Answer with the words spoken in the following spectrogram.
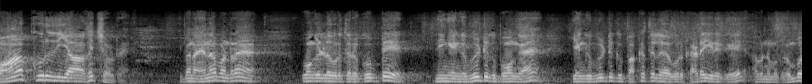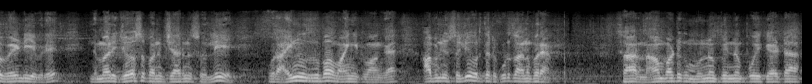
வாக்குறுதியாக சொல்றார். இப்போ நான் என்ன பண்ணுறேன் உங்களில் ஒருத்தரை கூப்பிட்டு நீங்கள் எங்கள் வீட்டுக்கு போங்க எங்கள் வீட்டுக்கு பக்கத்தில் ஒரு கடை இருக்குது அவர் நமக்கு ரொம்ப வேண்டியவர். இந்த மாதிரி ஜோசப் அனுப்பிச்சாருன்னு சொல்லி ஒரு ஐநூறுரூபா வாங்கிட்டு வாங்க அப்படின்னு சொல்லி ஒருத்தர் கொடுத்து அனுப்புகிறேன் சார் நான் பாட்டுக்கு முன்ன பின்ன போய் கேட்டால்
